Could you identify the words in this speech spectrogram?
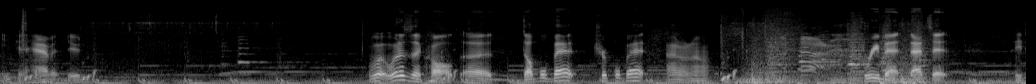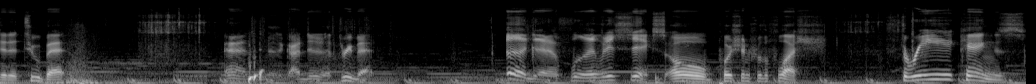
You can have it, dude. What, what is it called? Uh, double bet? Triple bet? I don't know. Three bet, that's it. He did a two bet. And the guy did a three bet. I got a five and a six. Oh, pushing for the flush. Three kings.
